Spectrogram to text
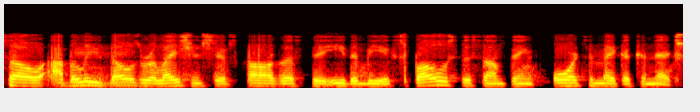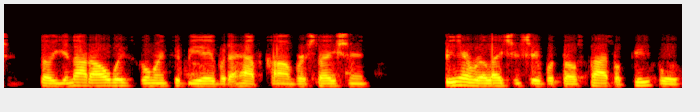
So I believe Mhm. those relationships cause us to either be exposed to something or to make a connection. So you're not always going to be able to have conversation, be in relationship with those type of people,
